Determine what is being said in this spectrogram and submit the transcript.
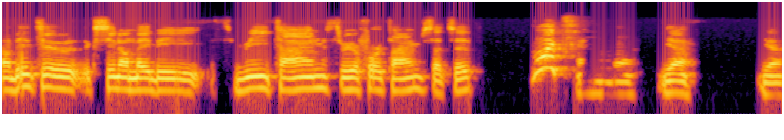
I've been to the casino maybe three times, three or four times. That's it. What? Uh, yeah, yeah,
